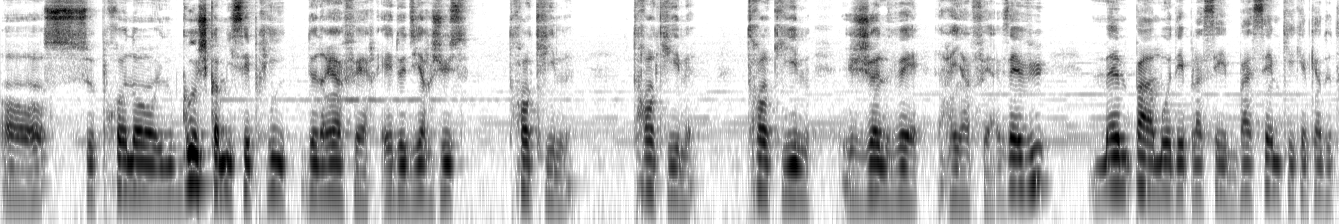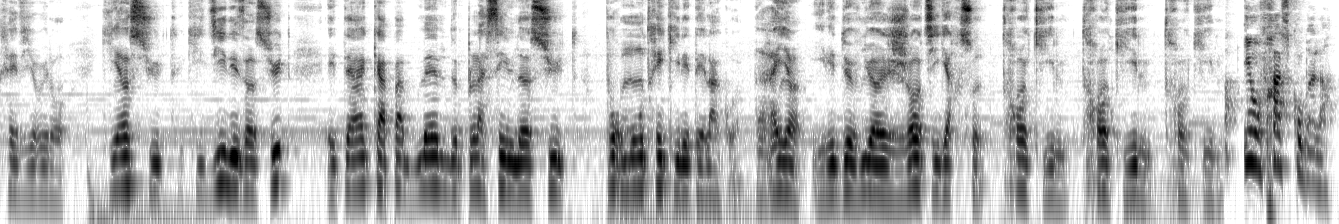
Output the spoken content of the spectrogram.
en se prenant une gauche comme il s'est pris, de ne rien faire et de dire juste tranquille, tranquille, tranquille, je ne vais rien faire. Vous avez vu? Même pas un mot déplacé. Bassem qui est quelqu'un de très virulent, qui insulte, qui dit des insultes, était incapable même de placer une insulte pour montrer qu'il était là, quoi. Rien. Il est devenu un gentil garçon. Tranquille, tranquille, tranquille. Et on fera ce combat-là.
